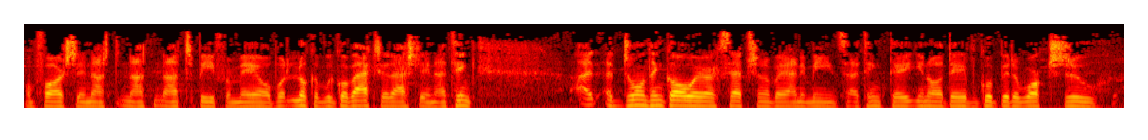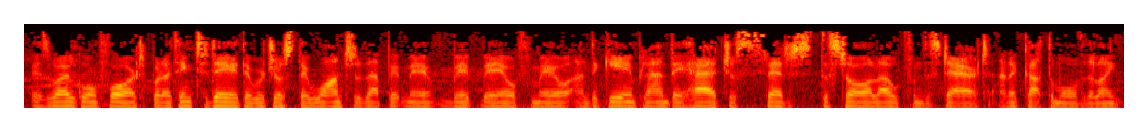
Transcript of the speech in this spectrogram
unfortunately, not not not to be for Mayo. But look, we'll go back to it, Ashley, and I think I, I don't think Galway are exceptional by any means. I think they, you know, they have a good bit of work to do as well going forward. But I think today they were just they wanted that bit Mayo, for Mayo, and the game plan they had just set the stall out from the start, and it got them over the line.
